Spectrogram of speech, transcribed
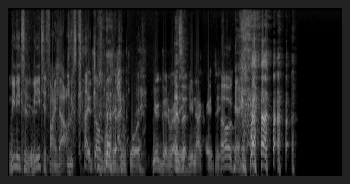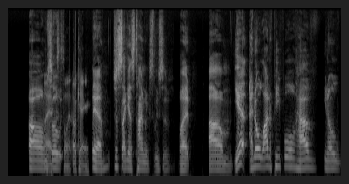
We need to we need to find out. It's on PlayStation 4. You're good, right? You're not crazy. okay. um so Excellent. Okay. yeah, just I guess time exclusive. But um yeah, I know a lot of people have, you know,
